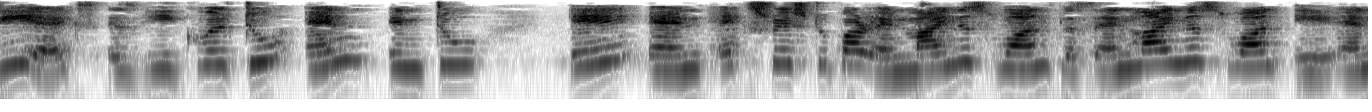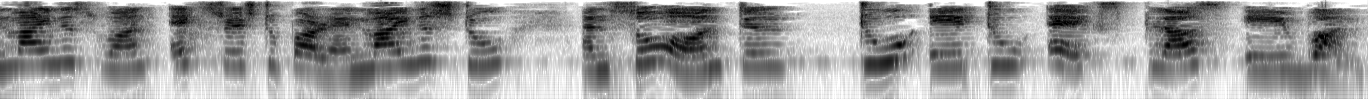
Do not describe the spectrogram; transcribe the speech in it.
dx is equal to n into a n x raised to power n minus 1 plus n minus 1 a n minus 1 x raised to power n minus 2 and so on till 2a2x plus a1.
